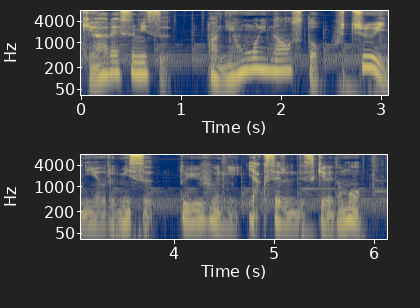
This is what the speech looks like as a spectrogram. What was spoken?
ケアレスミス、まあ、日本語に直すと不注意によるミスというふうに訳せるんですけれども、まあ、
